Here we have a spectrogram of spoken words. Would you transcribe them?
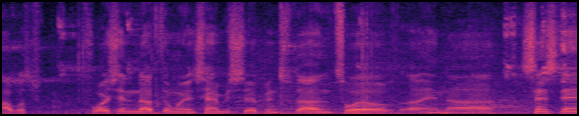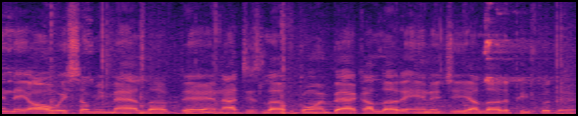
I was fortunate enough to win a championship in 2012, and uh, since then they always show me mad love there, and I just love going back. I love the energy. I love the people there.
